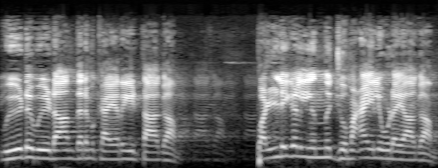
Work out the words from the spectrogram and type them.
വീട് വീടാന്തരം കയറിയിട്ടാകാം. പള്ളികളിൽ നിന്ന് ജുമായിലൂടെയാകാം.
